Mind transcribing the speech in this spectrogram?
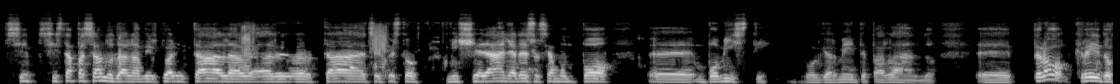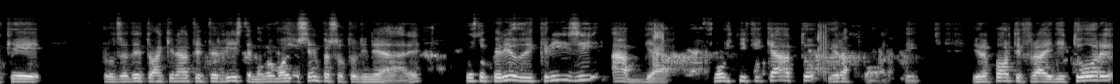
si, si, sta passando da una virtualità alla, alla realtà, c'è questo miscellaneo, adesso siamo un po' eh, un po' misti, volgarmente parlando. Eh, però credo che, l'ho già detto anche in altre interviste, ma lo voglio sempre sottolineare, questo periodo di crisi abbia fortificato i rapporti, i rapporti fra editore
